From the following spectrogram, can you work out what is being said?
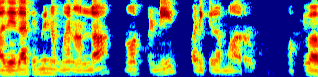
அது எல்லாத்தையுமே நம்ம நல்லா நோட் பண்ணி படிக்கிற மாதிரி இருக்கும். ஓகேவா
